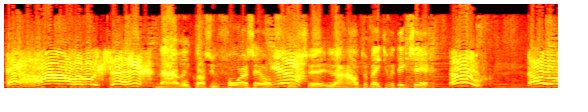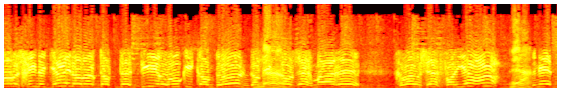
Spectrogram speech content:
herhalen wat ik zeg. Nou, ik was u voor zelfs, Ja. dus eh, u herhaalt een beetje wat ik zeg. Oh, nou, maar misschien dat jij dan ook dat eh, dierenhoekje kan doen. Dat Nou. ik dan zeg maar, eh, gewoon zeg van ja, Ja. meneer T,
